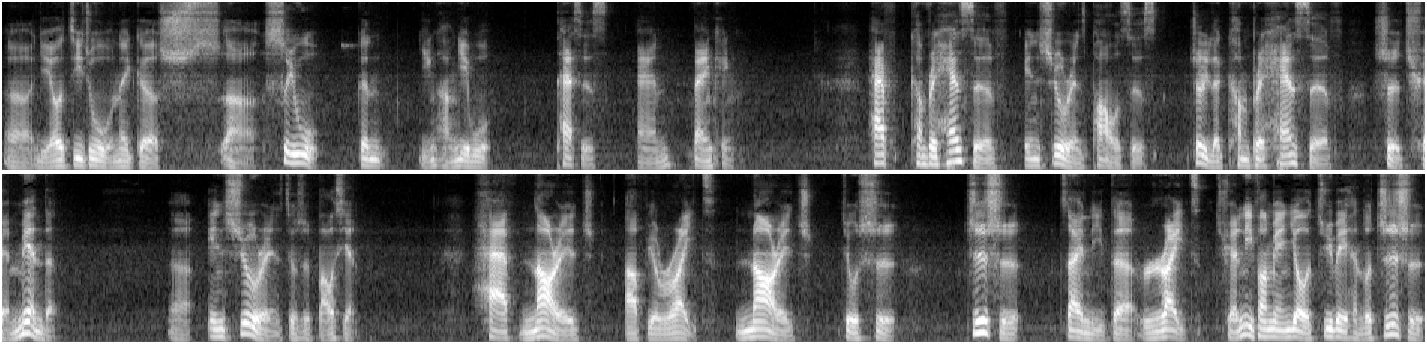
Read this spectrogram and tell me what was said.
呃，也要记住那个呃税务跟银行业务 taxes and banking。Have comprehensive insurance policies。这里的 comprehensive 是全面的，呃，insurance 就是保险。 Have knowledge of your rights。Knowledge 就是知识，在你的 right 权利方面要具备很多知识，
